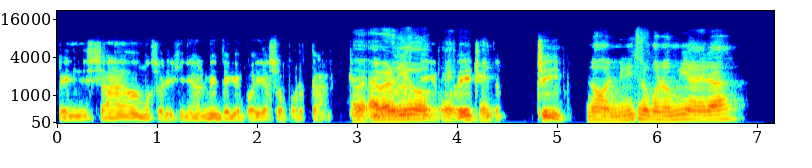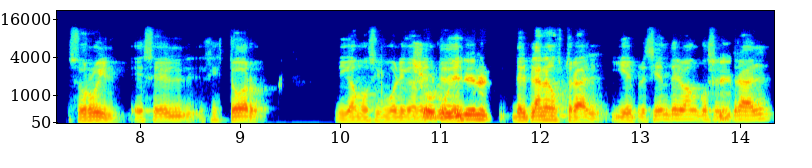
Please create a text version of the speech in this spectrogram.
pensábamos originalmente que podía soportar. A ver, Diego, eh, de hecho, sí. No, el ministro de Economía era Zurruil, es el gestor, digamos, simbólicamente del, plan austral. ¿Y el presidente del Banco Central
